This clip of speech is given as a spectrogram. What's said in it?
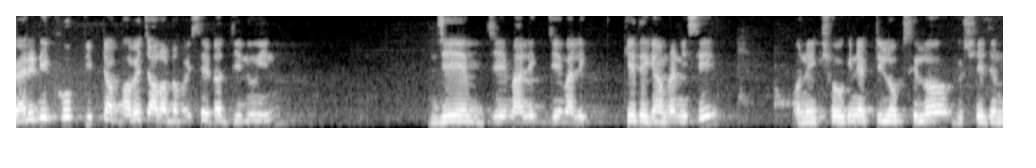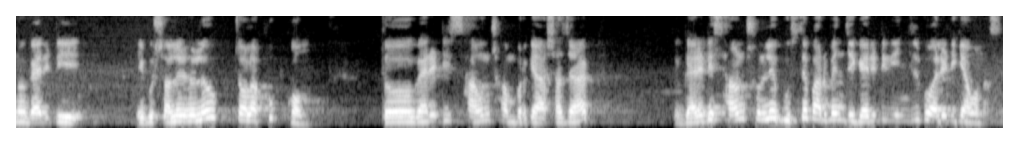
গাড়িটি খুব টিপটাপ ভাবে চালানো হয়েছে, এটা জেনুইন যে যে মালিক, যে মালিককে থেকে আমরা নিছি, অনেক শৌখিন একটি লোক ছিল সেই জন্য গাড়িটি একুশ সালের হলেও চলা খুব কম। তো গাড়িটির সাউন্ড সম্পর্কে আসা যাক। গাড়িটির সাউন্ড শুনলে বুঝতে পারবেন যে গাড়িটির ইঞ্জিন কোয়ালিটি কেমন আছে।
